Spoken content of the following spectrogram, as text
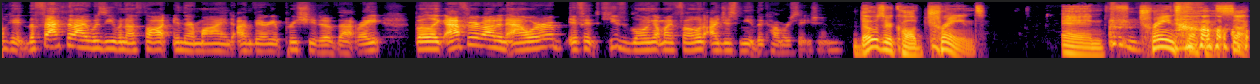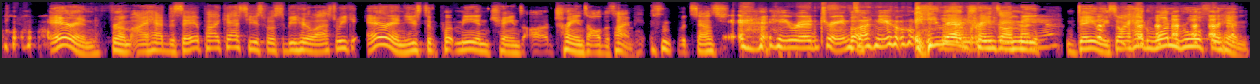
okay, the fact that I was even a thought in their mind, I'm very appreciative of that, right? But like after about an hour, if it keeps blowing up my phone, I just mute the conversation. Those are called trains. And trains fucking suck. Aaron from I Had to Say a podcast, he was supposed to be here last week. Aaron used to put me in chains, uh, trains all the time, which sounds he ran trains Fuck. on you. he Yeah, ran you trains on me you? daily. So I had one rule for him.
